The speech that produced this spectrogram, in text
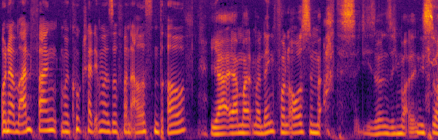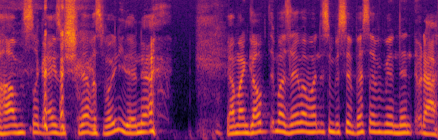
Und am Anfang, man guckt halt immer so von außen drauf. Ja, ja man, man denkt von außen, ach, das, die sollen sich mal alle nicht so haben, ist so geil, so schwer, was wollen die denn? Ja? ja, man glaubt immer selber, man ist ein bisschen besser, wie man oder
